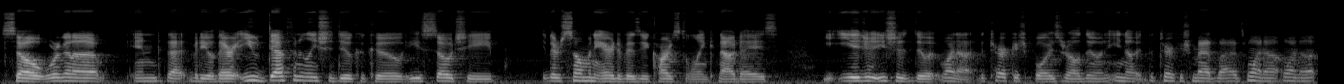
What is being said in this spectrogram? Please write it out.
So we're gonna end that video there. You definitely should do Kokcu. He's so cheap. There's so many Air Eredivisie cards to link nowadays. You, you, you should do it. Why not? The Turkish boys are all doing it. You know, the Turkish mad lads. Why not? Why not?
